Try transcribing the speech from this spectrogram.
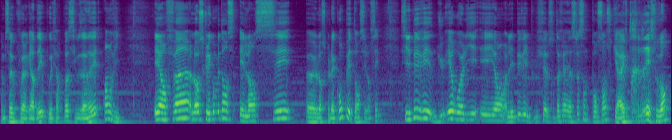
Comme ça vous pouvez regarder, vous pouvez faire pas si vous en avez envie. Et enfin, lorsque les compétences est lancées, euh, lorsque la compétence est lancée. Si les PV du héros allié ayant les PV les plus faibles sont inférieurs à 60%, ce qui arrive très souvent,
